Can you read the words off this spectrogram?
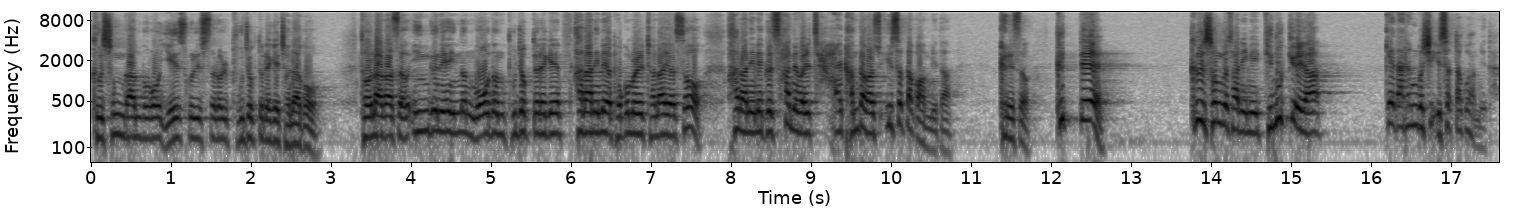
그 순간으로 예수 그리스도를 부족들에게 전하고 더 나아가서 인근에 있는 모든 부족들에게 하나님의 복음을 전하여서 하나님의 그 사명을 잘 감당할 수 있었다고 합니다. 그래서 그때 그 선교사님이 뒤늦게야 깨달은 것이 있었다고 합니다.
